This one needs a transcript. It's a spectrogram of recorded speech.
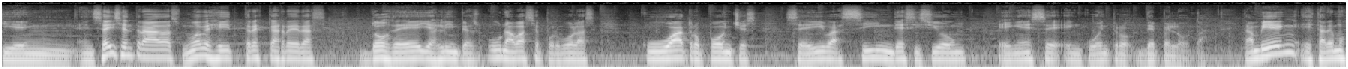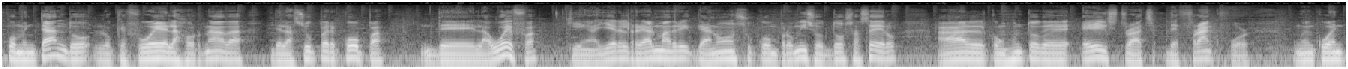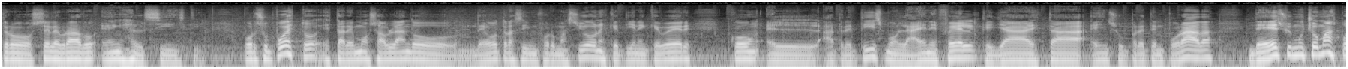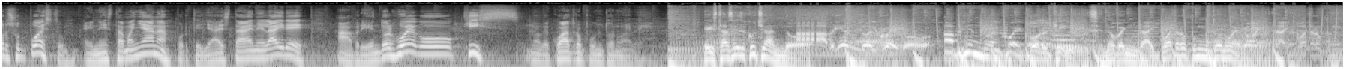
quien en 6 entradas, 9 hits, 3 carreras, dos de ellas limpias, una base por bolas, 4 ponches, se iba sin decisión en ese encuentro de pelota. También estaremos comentando lo que fue la jornada de la Supercopa de la UEFA, quien ayer el Real Madrid ganó su compromiso 2 a 0 al conjunto de Eintracht de Frankfurt, un encuentro celebrado en Helsinki. Por supuesto, estaremos hablando de otras informaciones que tienen que ver con el atletismo, la NFL, que ya está en su pretemporada. De eso y mucho más, por supuesto, en esta mañana, porque ya está en el aire abriendo el juego Kiss 94.9. Estás escuchando Abriendo el juego. Abriendo el juego por Kiss 94.9.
